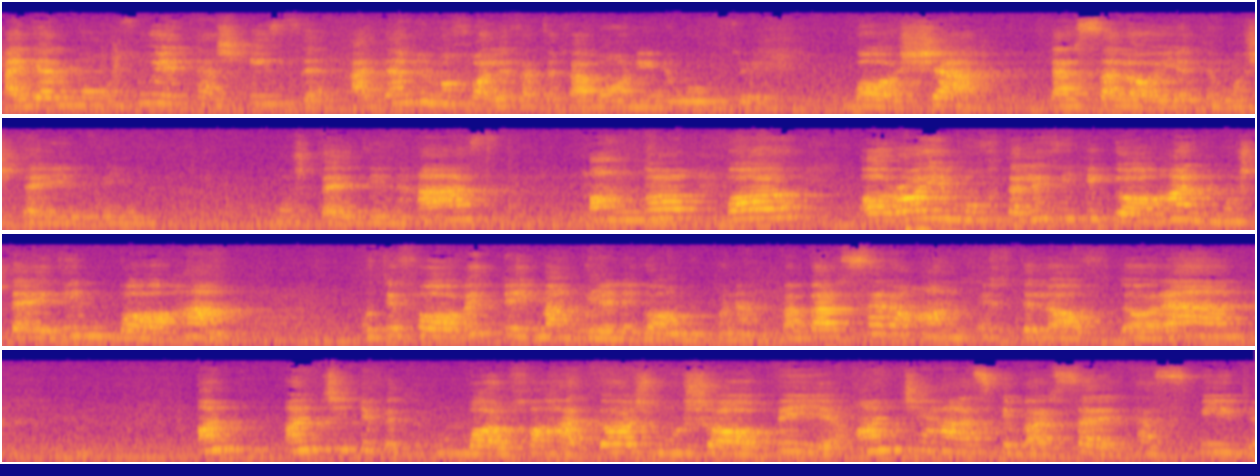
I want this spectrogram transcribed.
اگر موضوع تشخیص عدم مخالفت قوانین موضوع با شهر در صلاحیت مجتهدین مجتهدین هست آنگاه با آرای مختلفی که گاهن مجتهدین با هم متفاوت به یک مقوله نگاه می‌کنند و بر سر آن اختلاف دارند آن آنچه که به بال خواهد داشت مشابه آنچه هست که بر سر تصویب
